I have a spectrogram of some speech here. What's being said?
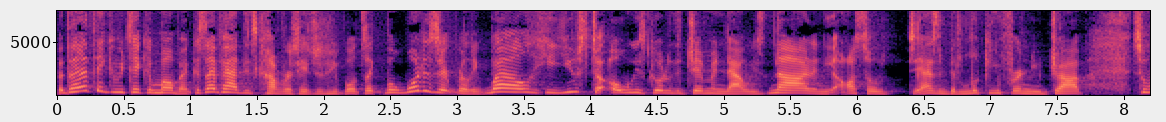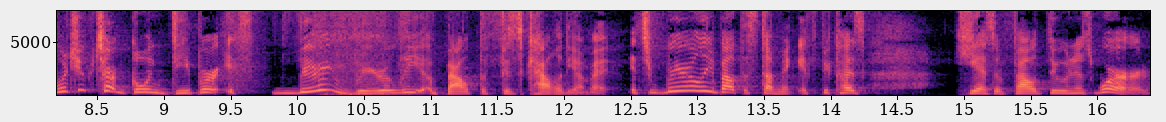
But then I think we take a moment, because I've had these conversations with people, it's like, well, what is it really? Well, he used to always go to the gym and now he's not. And he also hasn't been looking for a new job. So once you start going deeper, it's very rarely about the physicality of it. It's rarely about the stomach. It's because he hasn't followed through in his word.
